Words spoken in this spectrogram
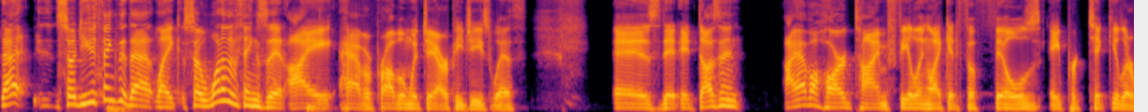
That so do you think that that like so one of the things that I have a problem with JRPGs with is that it doesn't I have a hard time feeling like it fulfills a particular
